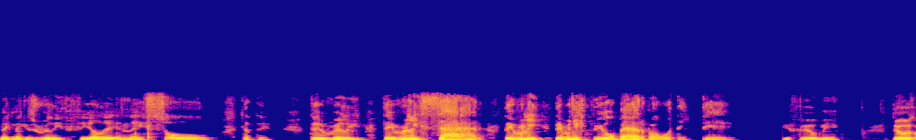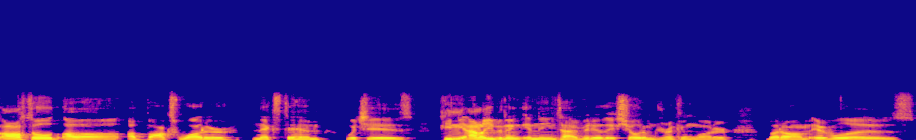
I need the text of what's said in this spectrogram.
make niggas really feel it in their soul that they they really they really sad. They really they really feel bad about what they did. You feel me? There was also uh, a box water next to him, which is he. I don't even think in the entire video they showed him drinking water, but um, it was.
